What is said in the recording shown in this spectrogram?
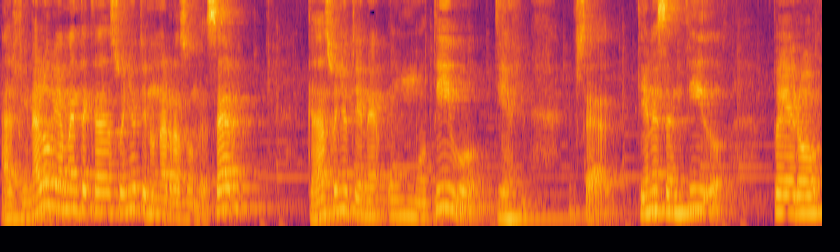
al final obviamente cada sueño tiene una razón de ser. Cada sueño tiene un motivo. Tiene, o sea, tiene sentido. Pero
